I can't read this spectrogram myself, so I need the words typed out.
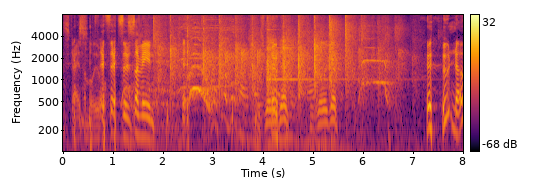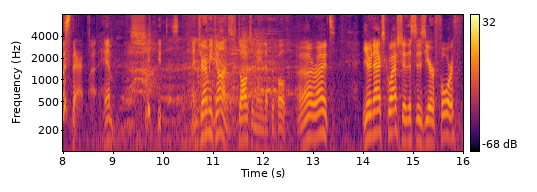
This guy is unbelievable. This- this is- I mean, He's really good. He's really good. who knows that? Uh, him. And Jeremy Johns. Dogs are named after both. All right. Your next question. This is your fourth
